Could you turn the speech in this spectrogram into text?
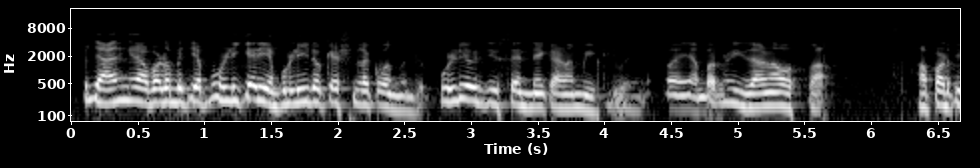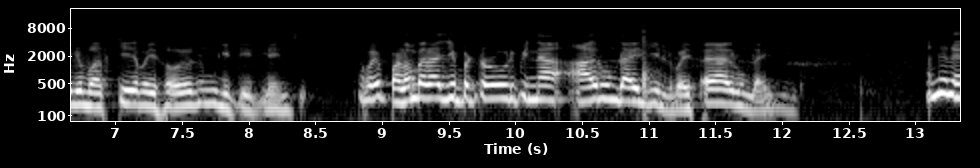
അപ്പോൾ ഞാനിങ്ങനെ അപകടം പറ്റിയ അപ്പോൾ പുള്ളിക്കറിയാം പുള്ളി ലൊക്കേഷനിലൊക്കെ വന്നിട്ടുണ്ട്. പുള്ളി ഒരു ദിവസം എന്നെ കാണാൻ വീട്ടിൽ വരുന്നു. അപ്പോൾ ഞാൻ പറഞ്ഞു ഇതാണ് അവസ്ഥ. ആ പടത്തിൽ വർക്ക് ചെയ്ത പൈസ ഒന്നും കിട്ടിയിട്ടില്ല എനിക്ക്. അപ്പോൾ പണം പരാജയപ്പെട്ടതോടുകൂടി പിന്നെ ആരും ഉണ്ടായിരിക്കില്ല പൈസ ആരും ഉണ്ടായിരിക്കില്ല. അങ്ങനെ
